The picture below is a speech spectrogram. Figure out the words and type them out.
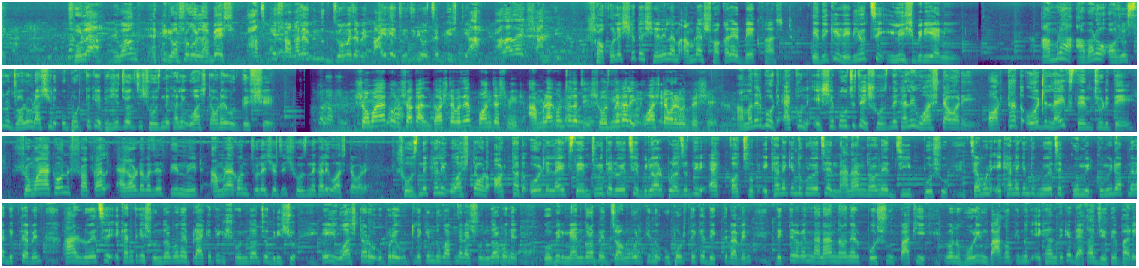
ছোলা এবং একটি রসগোল্লা। বেশ, আজকে সকালেও কিন্তু জমে যাবে। বাইরে ঝিঝিরি হচ্ছে বৃষ্টি। আহ, আলাদা এক শান্তি। সকলের সাথে সেরে নিলাম আমরা সকালের ব্রেকফাস্ট এদিকে রেডি হচ্ছে ইলিশ বিরিয়ানি। আমরা আবারও অজস্র জলরাশির উপর থেকে ভেসে চলছি সজনেখালি ওয়াশ টাওয়ারের উদ্দেশ্যে। সময় এখন সকাল দশটা বাজে পঞ্চাশ মিনিট। আমরা এখন চলেছি সজনেখালি ওয়াশ টাওয়ারের উদ্দেশ্যে। আমাদের বোট এখন এসে পৌঁছেছে সজনেখালি ওয়াশ টাওয়ারে, অর্থাৎ ওয়াইল্ড লাইফ সেঞ্চুরিতে। সময় এখন সকাল এগারোটা বাজে তিন মিনিট। আমরা এখন চলে এসেছি সজনেখালি ওয়াচ টাওয়ারে। সজনেখালি ওয়াশ টাওয়ার অর্থাৎ ওয়াইল্ড লাইফ সেঞ্চুরিতে রয়েছে বিরল প্রজাতির এক কচ্ছপ। এখানে কিন্তু রয়েছে নানান ধরনের জীব, পশু, যেমন এখানে কিন্তু রয়েছে কুমির। কুমিরও আপনারা দেখতে পাবেন। আর রয়েছে এখান থেকে সুন্দরবনের প্রাকৃতিক সৌন্দর্য দৃশ্য। এই ওয়াশ টাওয়ার উপরে উঠলে কিন্তু আপনারা সুন্দরবনের গভীর ম্যানগ্রোভের জঙ্গল কিন্তু উপর থেকে দেখতে পাবেন। দেখতে পাবেন নানান ধরনের পশু, পাখি এবং হরিণ বাঘও কিন্তু এখান থেকে দেখা যেতে পারে।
